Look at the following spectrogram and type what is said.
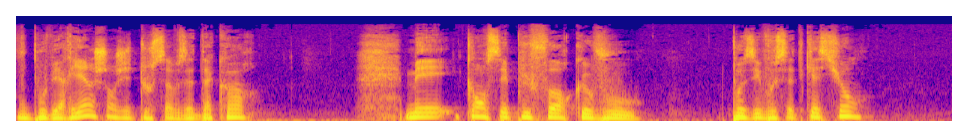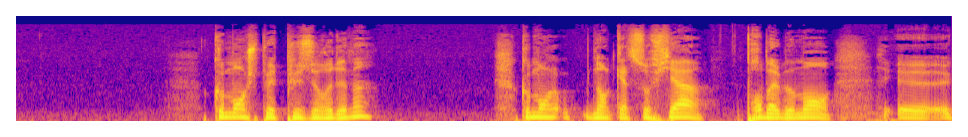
Vous pouvez rien changer de tout ça, vous êtes d'accord? Mais quand c'est plus fort que vous, posez-vous cette question. Comment je peux être plus heureux demain? Comment, dans le cas de Sophia, probablement euh,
